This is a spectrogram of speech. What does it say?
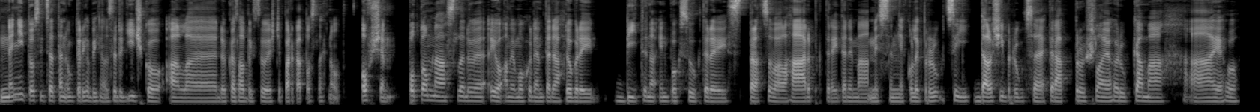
není to sice ten, u kterého bych měl srdíčko, ale dokázal bych se ho ještě párkrát poslechnout. Ovšem, potom následuje, jo a mimochodem teda dobrý beat na Inboxu, který zpracoval Harp, který tady má, myslím, několik produkcí. Další produkce, která prošla jeho rukama a jeho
